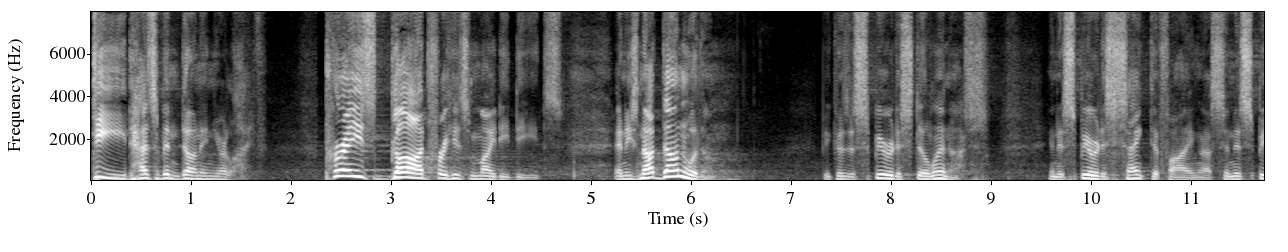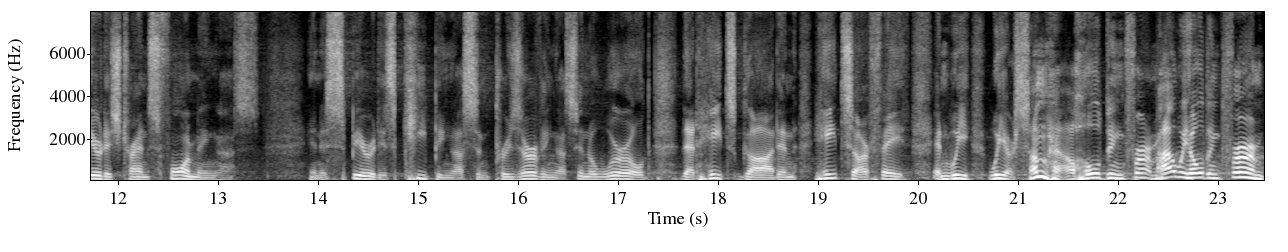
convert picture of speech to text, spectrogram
deed has been done in your life. Praise God for his mighty deeds. And he's not done with them because his spirit is still in us. And his spirit is sanctifying us, and his spirit is transforming us and His Spirit is keeping us and preserving us in a world that hates God and hates our faith. And we, we are somehow holding firm. How are we holding firm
